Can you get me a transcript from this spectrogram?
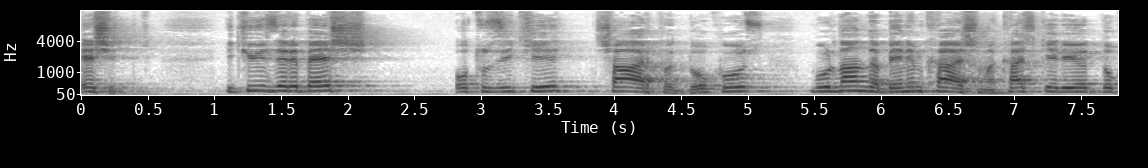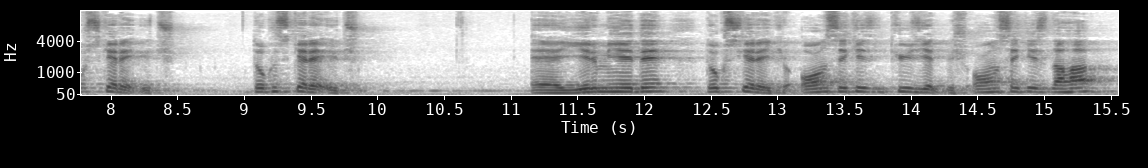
Eşittir. 2 üzeri 5 32 çarpı 9 Buradan da benim karşıma kaç geliyor? 9 kere 3. 9 kere 3. E, 27. 9 kere 2. 18. 270. 18 daha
